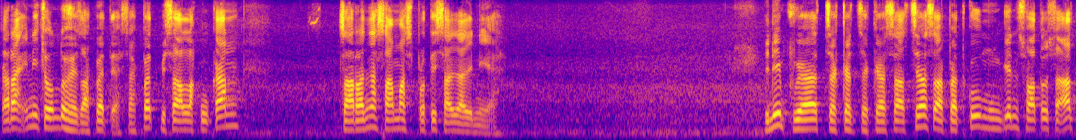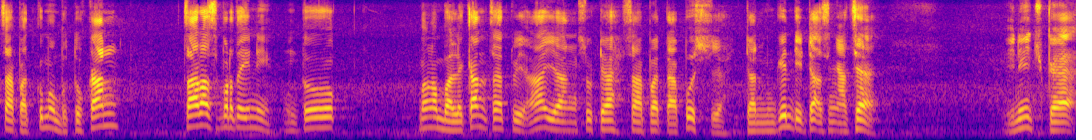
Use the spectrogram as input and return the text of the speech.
Karena ini contoh ya sahabat ya. Sahabat bisa lakukan caranya sama seperti saya ini ya. Ini buat jaga-jaga saja sahabatku. Mungkin suatu saat sahabatku membutuhkan cara seperti ini untuk mengembalikan chat WA yang sudah sahabat hapus ya. Dan mungkin tidak sengaja. Ini juga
